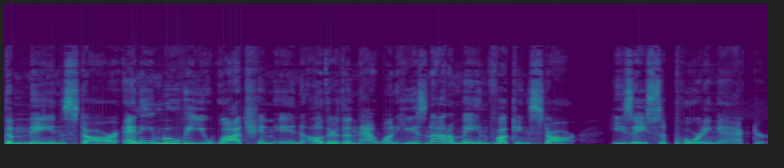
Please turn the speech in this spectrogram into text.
the main star any movie you watch him in other than that one he's not a main fucking star he's a supporting actor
